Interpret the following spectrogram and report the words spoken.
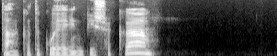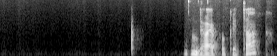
Так, атакує він пішака. Ну, Давай поки так.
